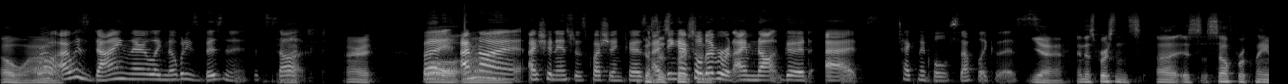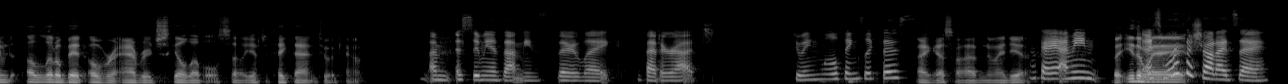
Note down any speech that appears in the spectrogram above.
Oh wow! Bro, I was dying there like nobody's business. It Yikes. sucked. All right. But Well, I'm um, not I shouldn't answer this question because I think I've told everyone I'm not good at technical stuff like this. Yeah, and this person's uh, is self-proclaimed a little bit over average skill level, so you have to take that into account. I'm assuming that that means they're like better at doing little things like this. I guess I have no idea. Okay, I mean, But either way, it's worth a shot, I'd say.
